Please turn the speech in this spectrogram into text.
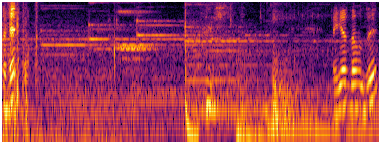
That's it? I guess that was it?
